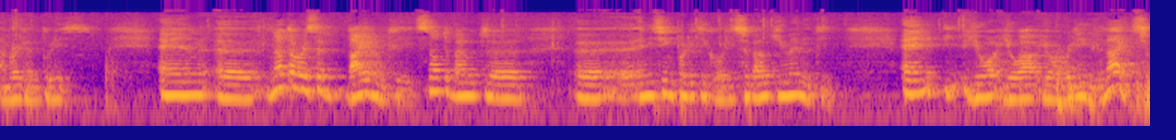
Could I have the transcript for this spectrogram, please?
American police. And uh, not arrested violently. It's not about uh, uh, anything political. It's about humanity. And you are, you are, you are really in the night. So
